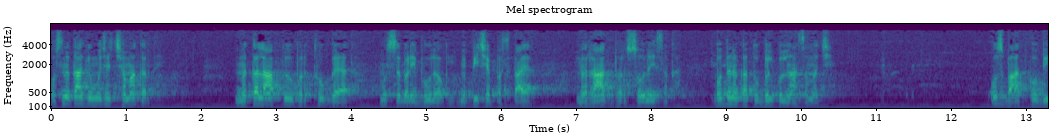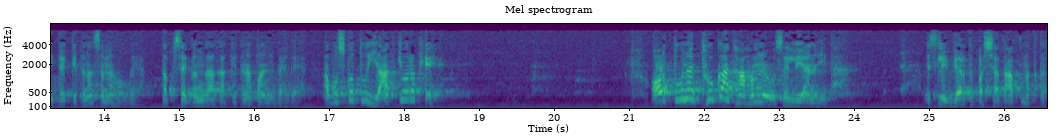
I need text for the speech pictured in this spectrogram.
उसने कहा कि मुझे क्षमा कर दे। मैं कल आपके ऊपर थूक गया था। मुझसे बड़ी भूल होगी। मैं पीछे पछताया। मैं रात भर सो नहीं सका। बुद्ध ने कहा, तू बिल्कुल ना समझ। उस बात को बीते कितना समय हो गया? तब से गंगा का कितना पानी बह गया? अब उसको तू याद क्यों रखे? और तूने थूका था, हमने उसे लिया नहीं था। इसलिए व्यर्थ पश्चाताप मत कर।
